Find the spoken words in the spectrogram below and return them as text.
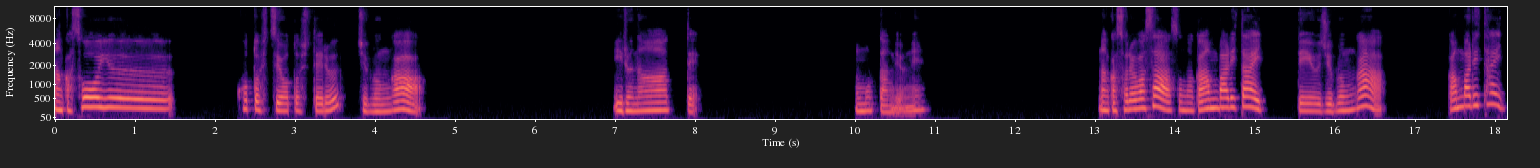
なんかそういうこと必要としてる自分がいるなーって思ったんだよね。なんかそれはさ、その頑張りたいっていう自分が頑張りたい、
